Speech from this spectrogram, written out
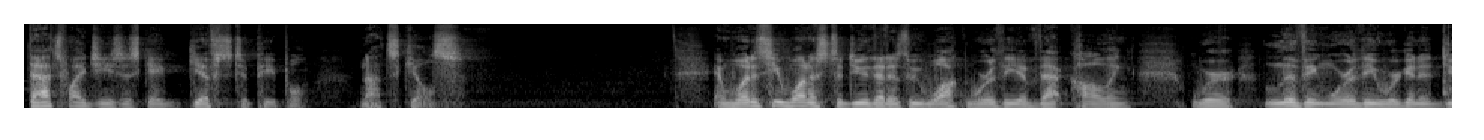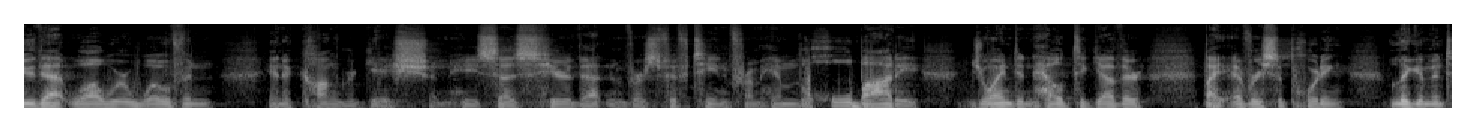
That's why jesus gave gifts to people not skills and what does He want us to do that as we walk worthy of that calling? We're living worthy. We're going to do that while we're woven in a congregation. He says here that in verse 15 from him, the whole body, joined and held together by every supporting ligament,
